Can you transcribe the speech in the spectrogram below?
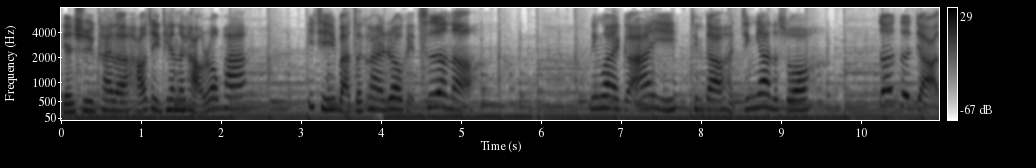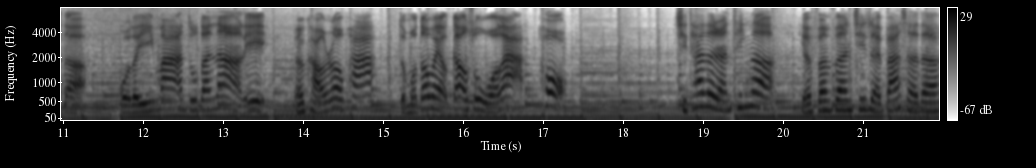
连续开了好几天的烤肉趴，一起把这块肉给吃了呢。另外一个阿姨听到很惊讶的说。真的假的？我的姨妈住在那里，有烤肉趴，怎么都没有告诉我啦！吼！其他的人听了也纷纷七嘴八舌的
